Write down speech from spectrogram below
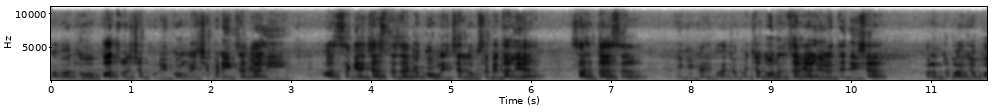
बाबा नो पाच वर्षापूर्वी काँग्रेसची पण एक जागा आली. आज सगळ्यात जास्त जागा काँग्रेसच्या लोकसभेत आल्या. चालतं असं. एकेकाळी भाजपच्या दोनच जागा आलेल्या होत्या देशात. परंतु भाजप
